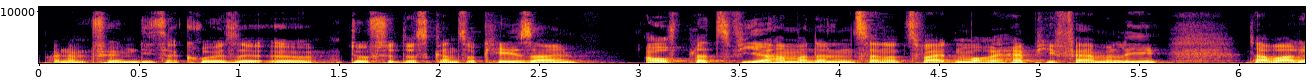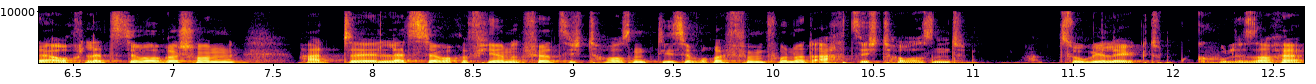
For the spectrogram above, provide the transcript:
bei einem Film dieser Größe äh, dürfte das ganz okay sein. Auf Platz 4 haben wir dann in seiner zweiten Woche Happy Family. Da war der auch letzte Woche schon. Hatte letzte Woche 440.000, diese Woche 580.000. Zugelegt. Coole Sache.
